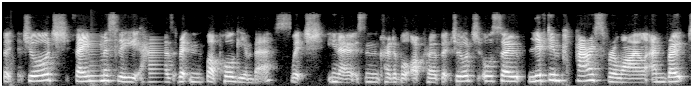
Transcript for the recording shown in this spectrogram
but George famously has written well Porgy and Bess, which you know is an incredible opera. But George also lived in Paris for a while and wrote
